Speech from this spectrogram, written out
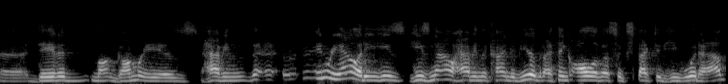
Uh, David Montgomery is having, the, in reality, he's he's now having the kind of year that I think all of us expected he would have.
